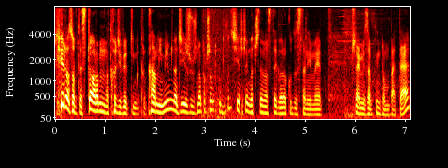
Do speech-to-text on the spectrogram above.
Heroes of the Storm nadchodzi wielkimi krokami. Miejmy nadzieję, że już na początku 2014 roku dostaniemy przynajmniej zamkniętą betę.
